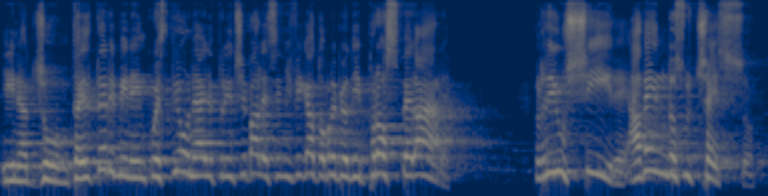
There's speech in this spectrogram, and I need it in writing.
in aggiunta. Il termine in questione ha il principale significato proprio di prosperare, riuscire, avendo successo,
